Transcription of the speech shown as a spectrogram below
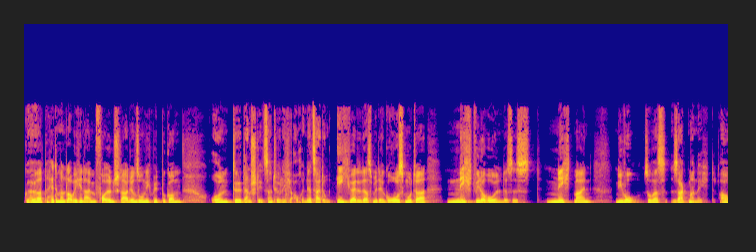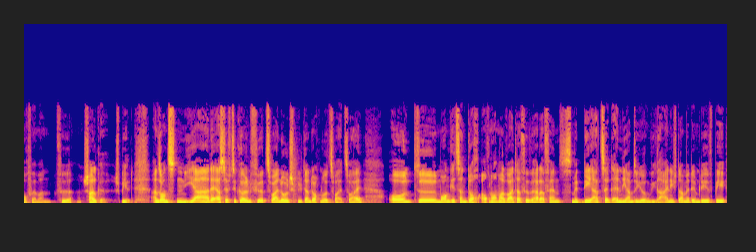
gehört? Hätte man, glaube ich, in einem vollen Stadion so nicht mitbekommen. Und äh, dann steht's natürlich auch in der Zeitung. Ich werde das mit der Großmutter nicht wiederholen. Das ist nicht mein Niveau. Sowas sagt man nicht, auch wenn man für Schalke spielt. Ansonsten, ja, der erste FC Köln führt 2-0, spielt dann doch nur 2-2. Und äh, morgen geht's dann doch auch nochmal weiter für Werder-Fans mit DAZN. Die haben sich irgendwie geeinigt da mit dem DFB,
